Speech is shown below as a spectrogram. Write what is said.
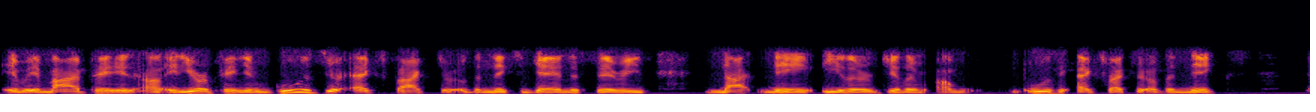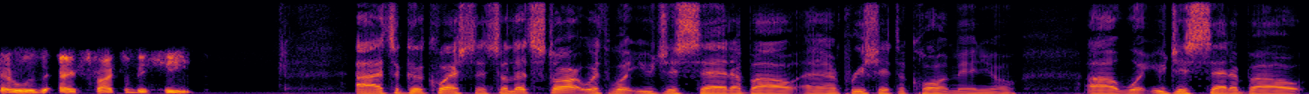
in, in my opinion, uh, in your opinion, who is your X factor of the Knicks getting in the series? Not named either Jalen. Um, who is the X factor of the Knicks, and who is the X factor of the Heat? Uh, it's a good question. So let's start with what you just said about, and I appreciate the call, Emmanuel. Uh, what you just said about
